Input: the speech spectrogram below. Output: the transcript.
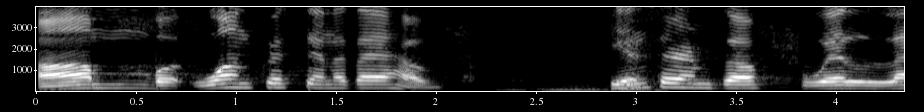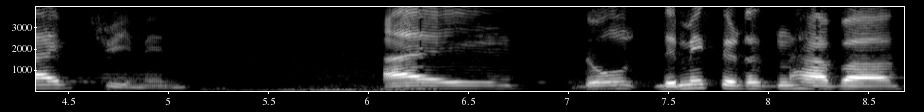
Um, but one question that I have, Yes. in terms of well live streaming, I don't. The mixer doesn't have a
